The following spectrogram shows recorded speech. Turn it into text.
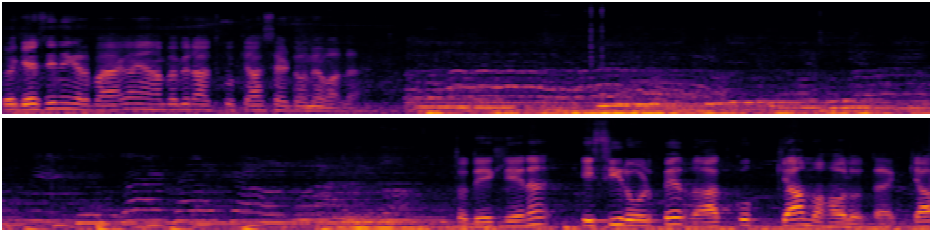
कोई गैस ही नहीं कर पाएगा यहाँ पे भी रात को क्या सेट होने वाला है। तो देख लिए ना, इसी रोड पे रात को क्या माहौल होता है, क्या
